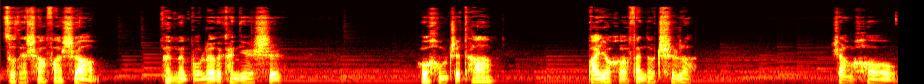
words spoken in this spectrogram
坐在沙发上闷闷不乐的看电视，我哄着他把药和饭都吃了。然后，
